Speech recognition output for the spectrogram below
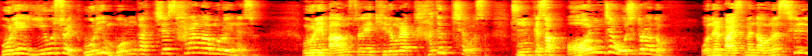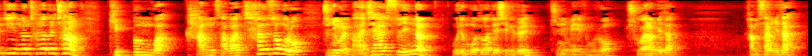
우리의 이웃을 우리 몸같이 사랑함으로 인해서 우리 마음속에 기름을 가득 채워서 주님께서 언제 오시더라도 오늘 말씀에 나오는 슬기 있는 처녀들처럼 기쁨과 감사와 찬송으로 주님을 맞이할 수 있는 우리 모두가 되시기를 주님의 이름으로 축원합니다. 감사합니다.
